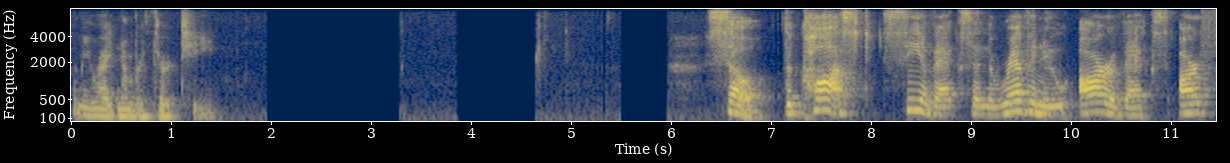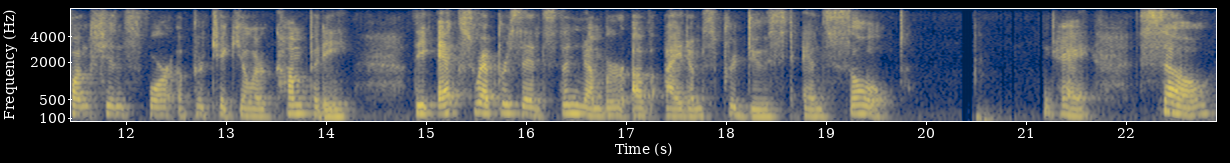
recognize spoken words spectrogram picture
Let me write number 13. So the cost, C of X, and the revenue, R of X, are functions for a particular company. The X represents the number of items produced and sold. Okay, so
